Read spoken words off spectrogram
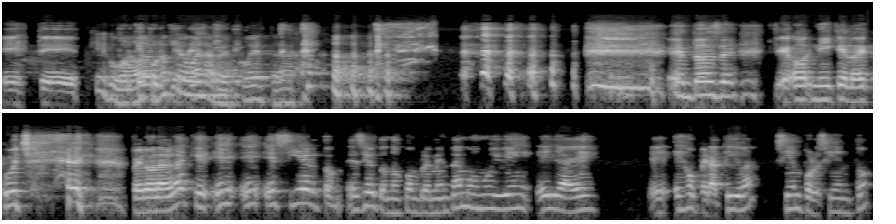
este... Qué ¿por qué? Porque qué buena respuesta. Entonces, ni que lo escuche, pero la verdad que es, es, cierto, es cierto, nos complementamos muy bien, ella es, es, es operativa, 100%,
